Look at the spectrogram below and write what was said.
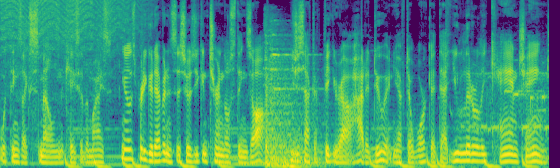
with things like smell in the case of the mice, you know, there's pretty good evidence that shows you can turn those things off. You just have to figure out how to do it and you have to work at that. You literally can change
